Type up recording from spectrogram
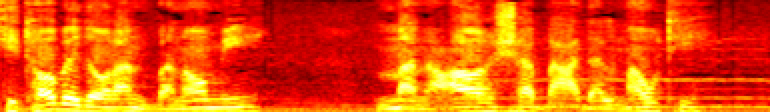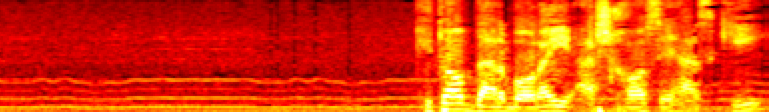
کتاب دارند به نام من عاش بعد الموتی کتاب درباره اشخاصی هست که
